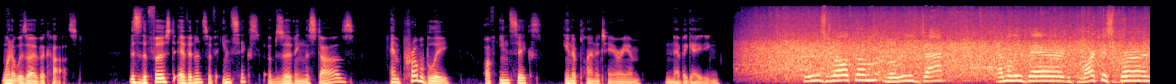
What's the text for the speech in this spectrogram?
when it was overcast. This is the first evidence of insects observing the stars, and probably of insects in a planetarium navigating. Please welcome Marie Dacke, Emily Baird, Marcus Byrne,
